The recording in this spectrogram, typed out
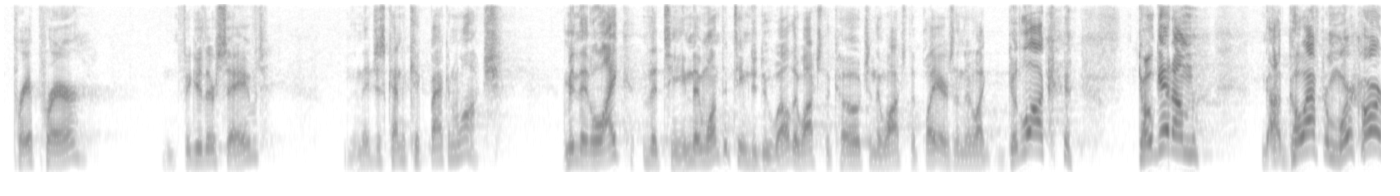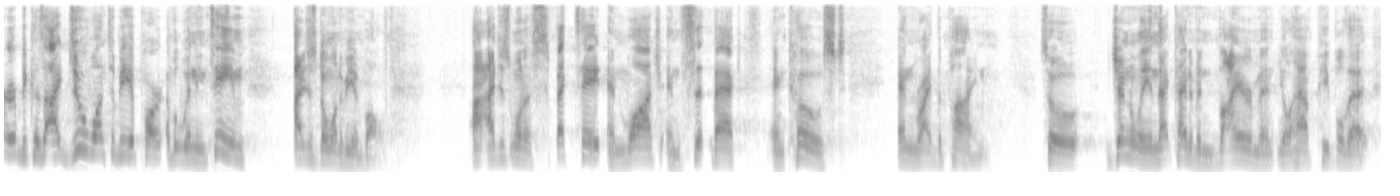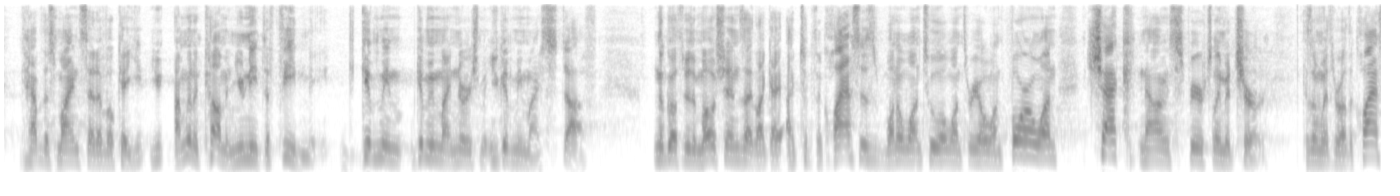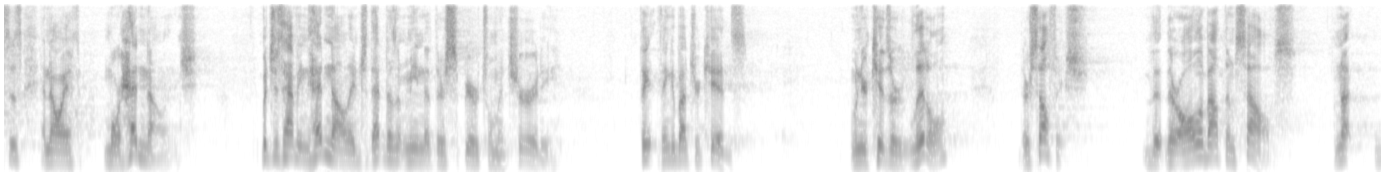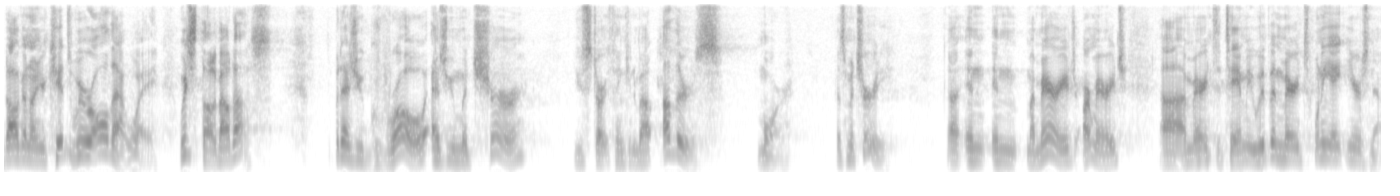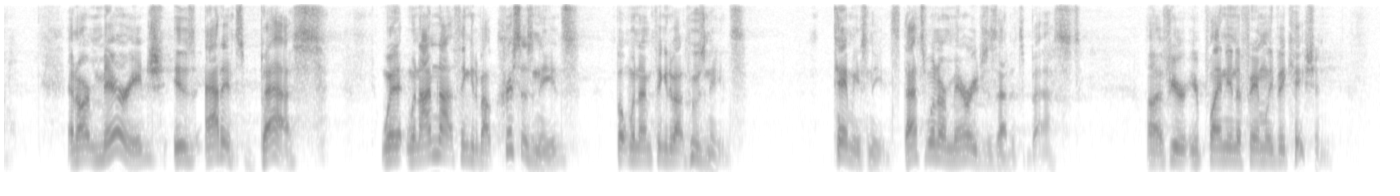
pray a prayer and figure they're saved, and they just kind of kick back and watch. I mean, they like the team, they want the team to do well. They watch the coach and they watch the players, and they're like, good luck, go get them, uh, go after them, work harder, because I do want to be a part of a winning team. I just don't want to be involved. I just want to spectate and watch and sit back and coast and ride the pine. So, generally, in that kind of environment, you'll have people that have this mindset of, okay, you, you, I'm going to come and you need to feed me. Give me, give me my nourishment. You give me my stuff. And they'll go through the motions. I, like I, I took the classes 101, 201, 301, 401. Check. Now I'm spiritually mature because I went through all the classes and now I have more head knowledge. But just having head knowledge, that doesn't mean that there's spiritual maturity. Think, think about your kids. When your kids are little, they're selfish, they're all about themselves. I'm not dogging on your kids, we were all that way. We just thought about us. But as you grow, as you mature, you start thinking about others more. That's maturity. Uh, in, in my marriage, our marriage, uh, I'm married to Tammy. We've been married 28 years now. And our marriage is at its best when, when I'm not thinking about Chris's needs, but when I'm thinking about whose needs? Tammy's needs. That's when our marriage is at its best. Uh, if you're, you're planning a family vacation,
